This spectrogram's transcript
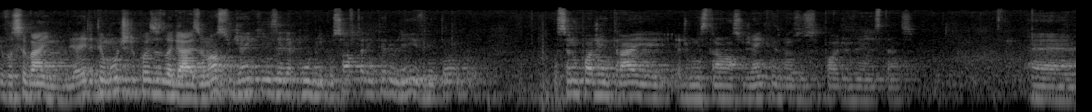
E você vai indo. E aí ele tem um monte de coisas legais. O nosso Jenkins ele é público, o software é inteiro livre, então você não pode entrar e administrar o nosso Jenkins, mas você pode ver a instância. É...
